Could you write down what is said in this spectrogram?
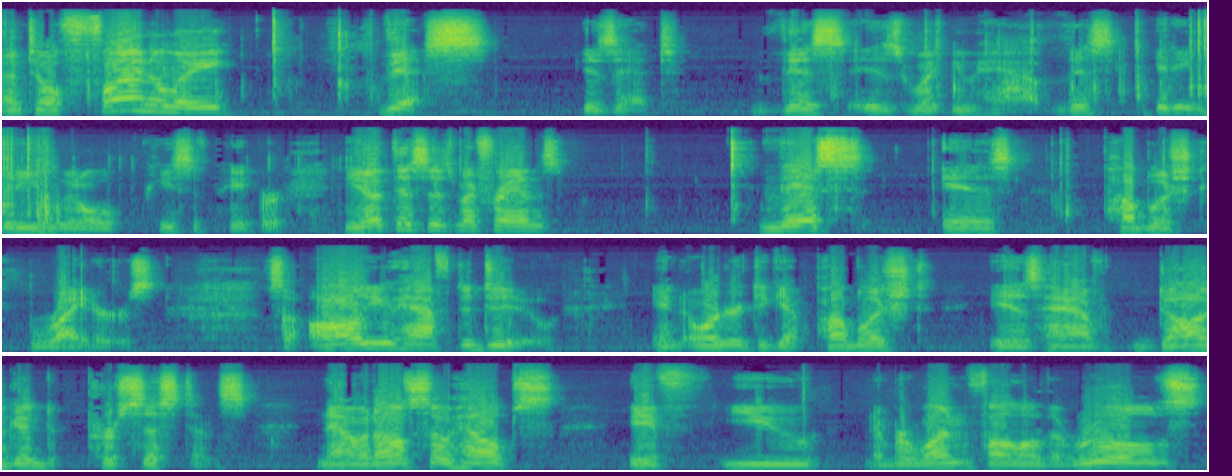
until finally this is it. This is what you have, this itty-bitty little piece of paper. You know what this is, my friends? This is published writers. So all you have to do in order to get published is have dogged persistence. Now, it also helps if you, number one, follow the rules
